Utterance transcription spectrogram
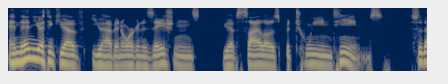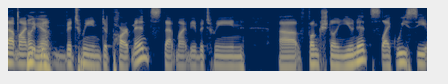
And then you, I think you have, you have in organizations, you have silos between teams. So that might Oh, be, yeah. be- between departments, that might be between uh, functional units. Like we see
